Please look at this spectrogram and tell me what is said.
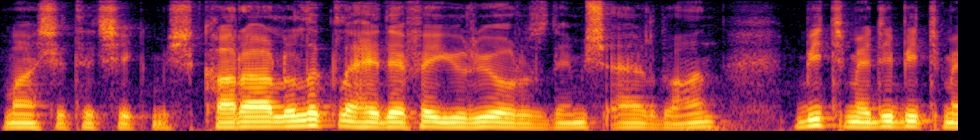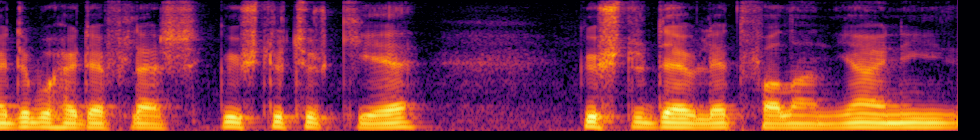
manşete çekmiş. Kararlılıkla hedefe yürüyoruz demiş Erdoğan. Bitmedi bitmedi bu hedefler. Güçlü Türkiye, güçlü devlet falan. Yani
